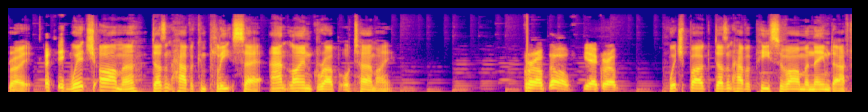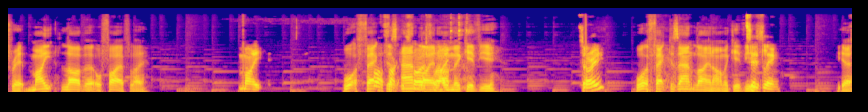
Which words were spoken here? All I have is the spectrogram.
right. Which armor doesn't have a complete set? Antlion, grub, or termite? Grub. Oh, yeah, grub. Which bug doesn't have a piece of armor named after it? Mite, larva, or firefly? Mite. What effect Oh, does antlion armor give you? Sorry? What effect does antlion armor give you? Sizzling. Yeah,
